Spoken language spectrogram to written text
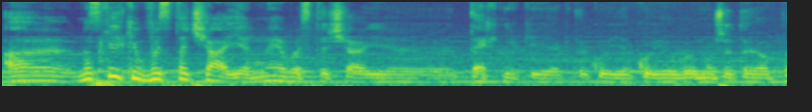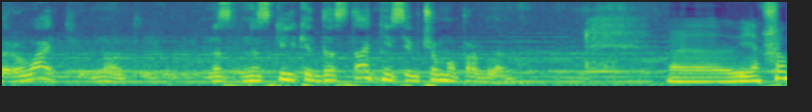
А наскільки вистачає, не вистачає техніки, як такої, якою ви можете оперувати? Ну, наскільки достатність і в чому проблема? Е, якщо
